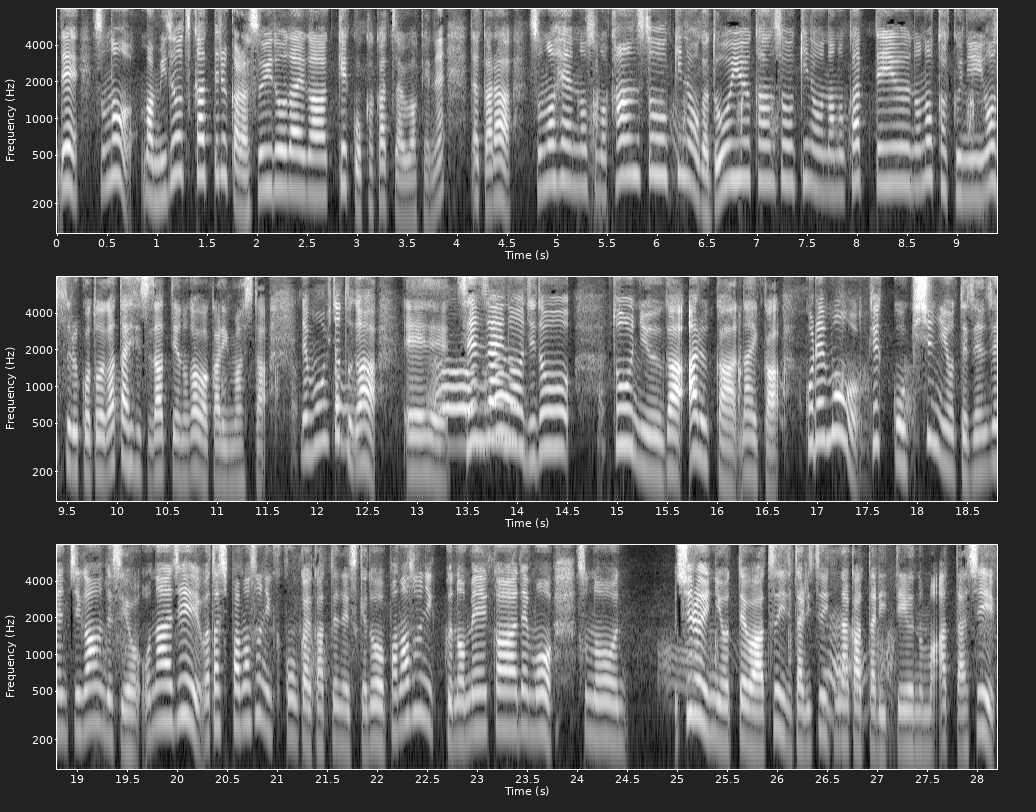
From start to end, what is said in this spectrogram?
で、その、まあ、水を使ってるから水道代が結構かかっちゃうわけね。だから、その辺のその乾燥機能がどういう乾燥機能なのかっていうのの確認をすることが大切だっていうのが分かりました。で、もう一つが、えー、洗剤の自動投入があるかないか、これも結構機種によって全然違うんですよ。同じ、私パナソニック今回買ってるんですけど、パナソニックのメーカーでも、その、種類によってはついてたりついてなかったりっていうのもあったし、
